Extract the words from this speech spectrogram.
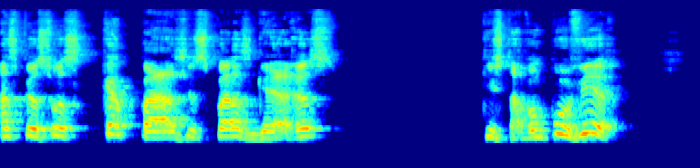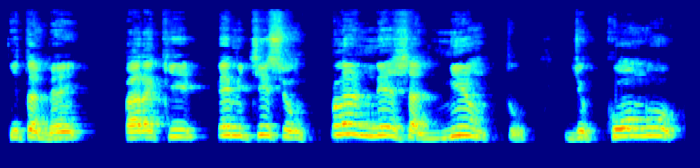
as pessoas capazes para as guerras que estavam por vir e também para que permitisse um planejamento de como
